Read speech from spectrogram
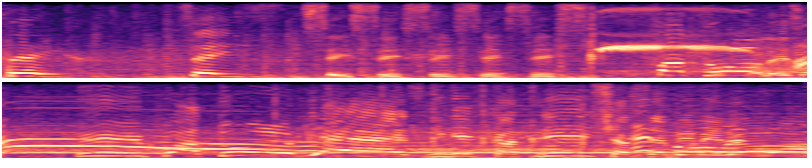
Seis. Seis. Seis, seis, seis, seis, seis. Empatou. Fortaleza. Empatou, yes! Ninguém fica triste, assim é, bem bom, melhor. É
